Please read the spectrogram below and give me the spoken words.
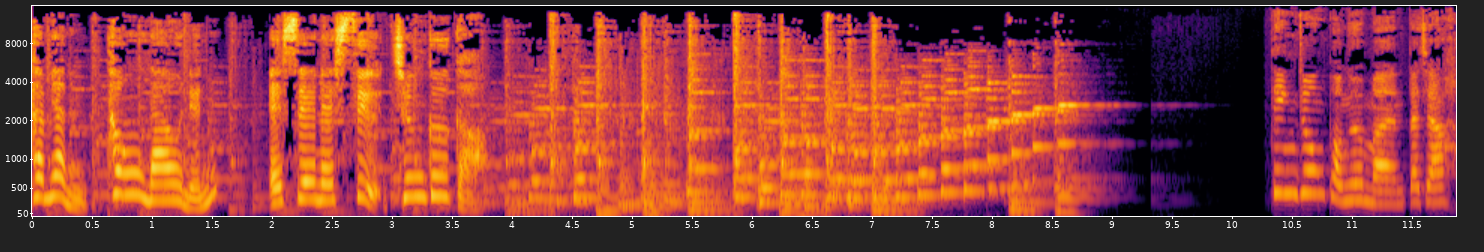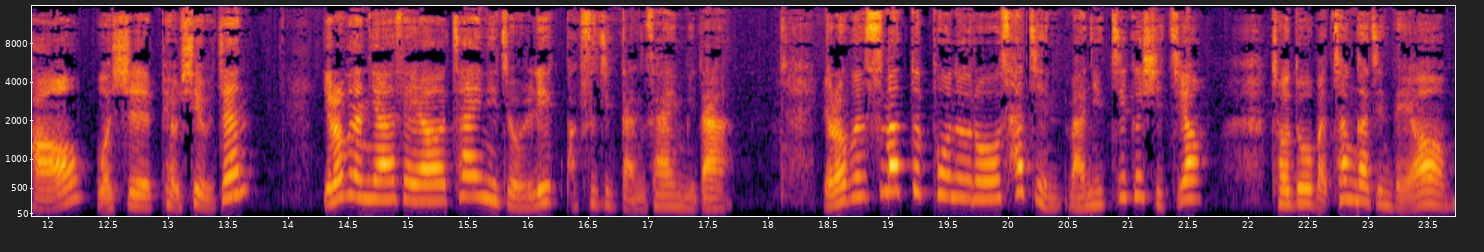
톡하면 통 나오는 SNS 중국어. 听众朋友们，大家好，我是朴秀珍。 여러분 안녕하세요. 차이니즈 올릭 박수진 강사입니다. 여러분 스마트폰으로 사진 많이 찍으시죠? 저도 마찬가지인데요.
